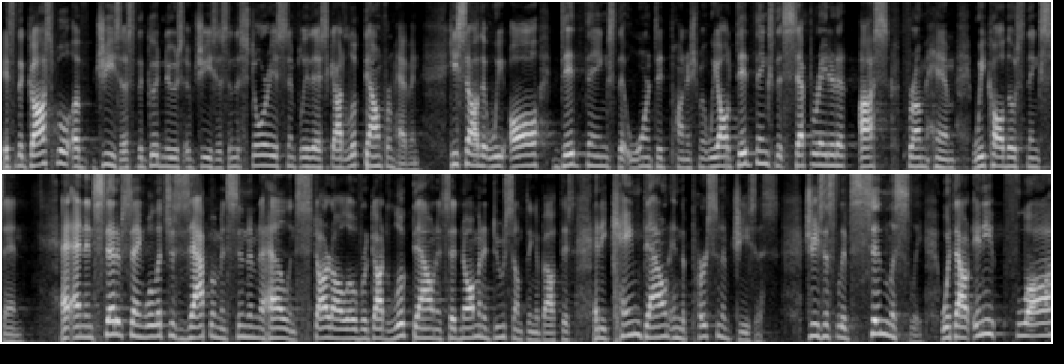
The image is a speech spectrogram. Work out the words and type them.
It's the gospel of Jesus, the good news of Jesus. And the story is simply this God looked down from heaven. He saw that we all did things that warranted punishment. We all did things that separated us from Him. We call those things sin. And, and, instead of saying, well, let's just zap them and send them to hell and start all over, God looked down and said, no, I'm going to do something about this. And he came down in the person of Jesus. Jesus lived sinlessly, without any flaw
